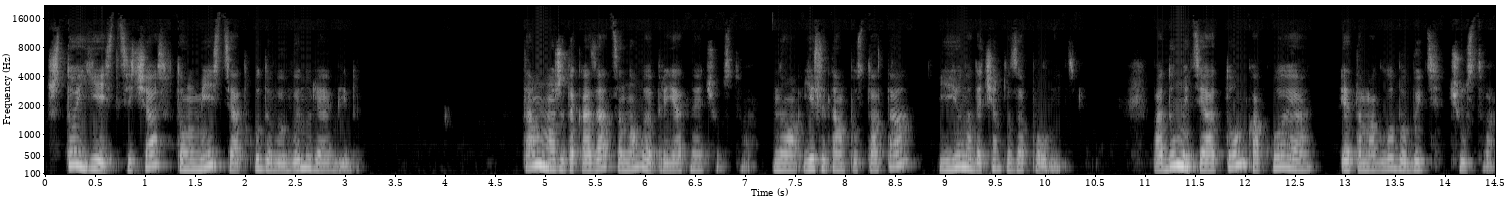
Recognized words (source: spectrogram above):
Что есть сейчас в том месте, откуда вы вынули обиду? Там может оказаться новое приятное чувство. Но если там пустота, ее надо чем-то заполнить. Подумайте о том, какое это могло бы быть чувство.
